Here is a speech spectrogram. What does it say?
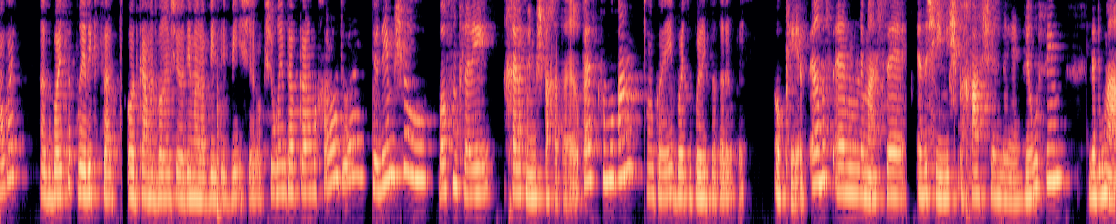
אוקיי. אז בואי תספרי לי קצת עוד כמה דברים שיודעים על ה-VZV שלא קשורים דווקא למחלות אולי. יודעים שהוא באופן כללי חלק ממשפחת ההרפס כמובן, אוקיי, בואי תספרי לי קצת על הרפס. אוקיי, אז הרפס אלו למעשה איזושהי משפחה של אה, וירוסים, לדוגמה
